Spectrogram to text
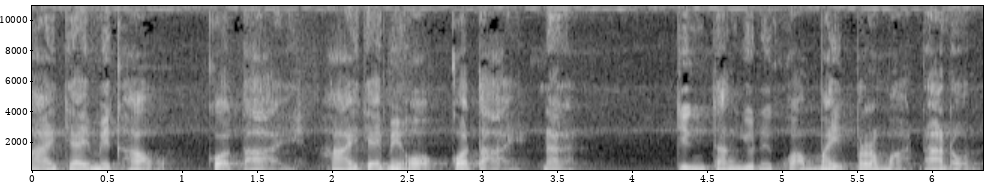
หายใจไม่เข้าก็ตาย หายใจไม่ออกก็ตายนั่นแหละจึงตั้งอยู่ในความไม่ประมาทอานนท์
